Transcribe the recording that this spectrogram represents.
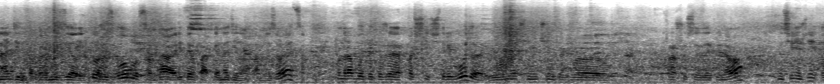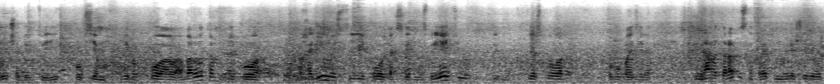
N1, который мы сделали, тоже с глобусом, да, ритейл парк N1 он там называется, он работает уже почти 4 года, и он очень-очень как бы хорошо себя зарекомендовал. На сегодняшний день это лучший объект по всем, и по оборотам, и по проходимости, и по, так сказать, восприятию Тверского покупателя. И нам это радостно, поэтому мы решили вот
